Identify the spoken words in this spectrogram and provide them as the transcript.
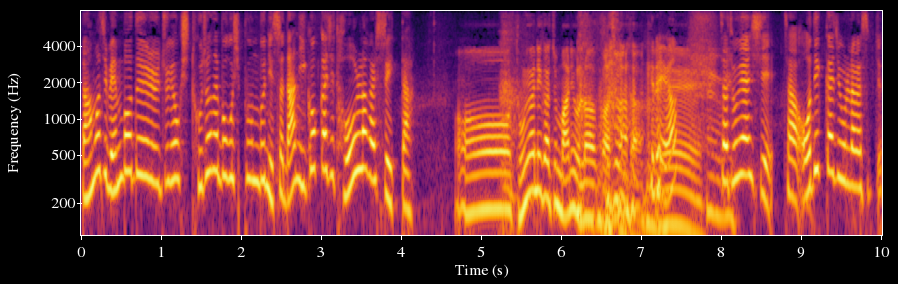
나머지 멤버들 중에 혹시 도전해보고 싶은 분 있어? 난 이것까지 더 올라갈 수 있다. 어, 동현이가 좀 많이 올라갈 것 같습니다. 그래요? 네. 자, 동현 씨. 자, 어디까지 올라갈 수, 좀,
